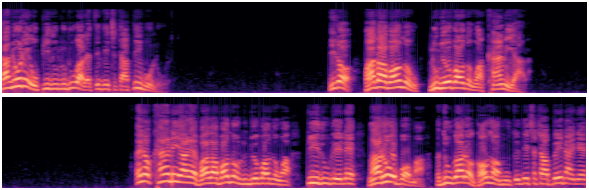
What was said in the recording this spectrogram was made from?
ဒါမျိုးတွေကိုပြည်သူလူထုကလည်းတည်တည်ချာချာသိဖို့လိုတယ်ဒီတော့ဘာသာပေါင်းစုံလူမျိုးပေါင်းစုံကခန်းနေရတာ အဲ့တော့ခန်းနေရတဲ့ဘာသာပေါင်းစုံလူမျိုးပေါင်းစုံကပြည်သူတွေလည်းငါတို့အပေါ်မှာဘသူကတော့ခေါင်းဆောင်မှုတည်တည်ချာချာပေးနိုင်တယ်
